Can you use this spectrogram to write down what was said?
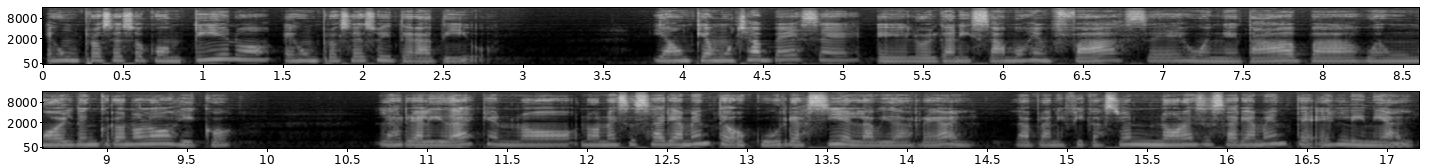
Es un proceso continuo, es un proceso iterativo. Y aunque muchas veces eh, lo organizamos en fases o en etapas o en un orden cronológico, la realidad es que no, no necesariamente ocurre así en la vida real. La planificación no necesariamente es lineal.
